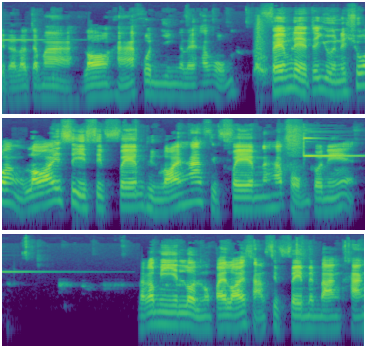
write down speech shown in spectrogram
เดี๋ยวเราจะมาลองหาคนยิงกันเลยครับผม เฟรมเรทจะอยู่ในช่วง 140 เฟรมถึง 150 เฟรมนะครับผมตัวนี้ แล้วก็มีหล่นลงไป 130 เฟรมเป็นบางครั้ง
